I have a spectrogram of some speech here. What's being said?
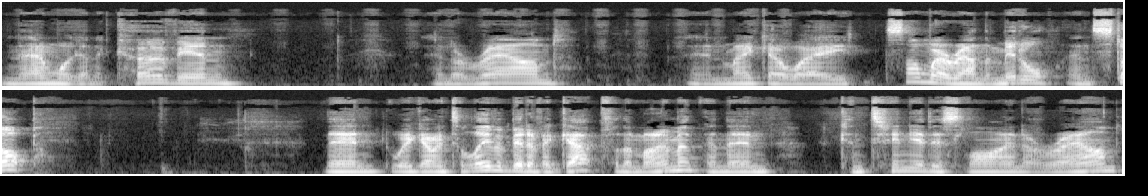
And then we're going to curve in and around and make our way somewhere around the middle and stop. Then we're going to leave a bit of a gap for the moment and then continue this line around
